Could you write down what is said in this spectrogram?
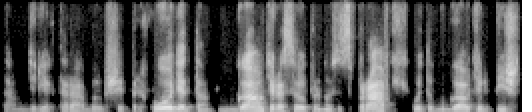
там директора бывшие приходят, там бухгалтера своего приносят, справки какой-то бухгалтер пишет,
